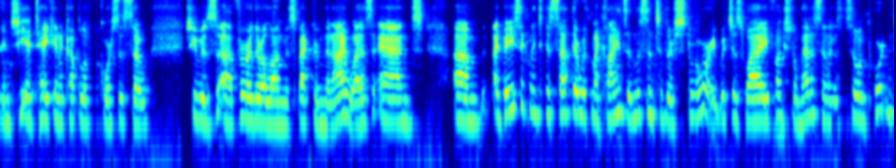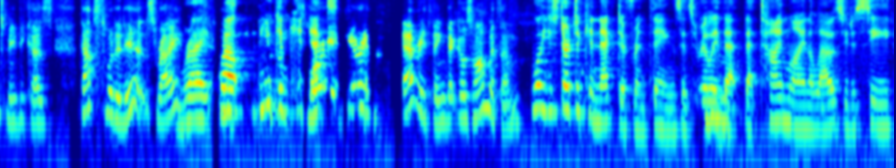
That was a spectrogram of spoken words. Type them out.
And she had taken a couple of courses, so she was uh, further along the spectrum than I was. And um, I basically just sat there with my clients and listened to their story, which is why mm-hmm. functional medicine is so important to me because that's what it is, right? Right. Well, you can connect hearing everything that goes on with them. Well, you start to connect different things. It's really mm-hmm. that that timeline allows you to see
